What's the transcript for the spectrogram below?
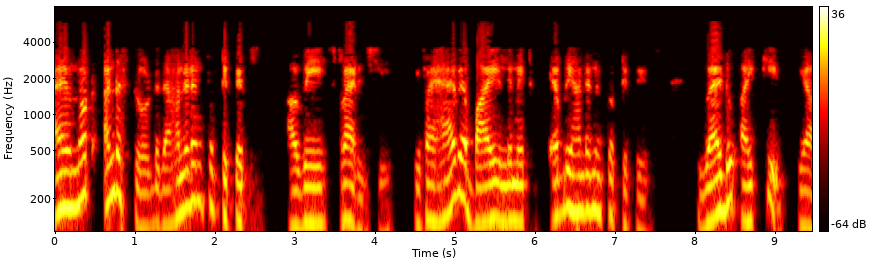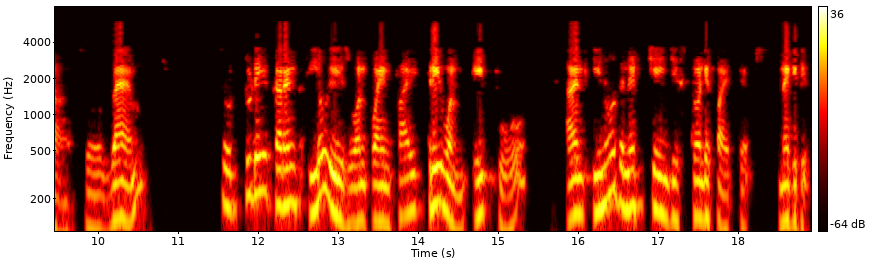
I have not understood the 150 pips away strategy. If I have a buy limit every 150 pips, where do I keep? Yeah, so WAM so today current low is 1.53184 and you know the net change is 25 pips negative.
